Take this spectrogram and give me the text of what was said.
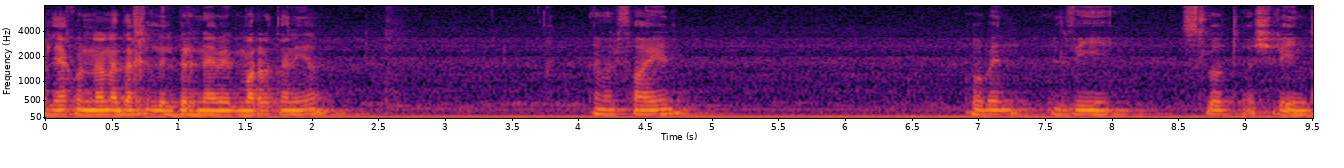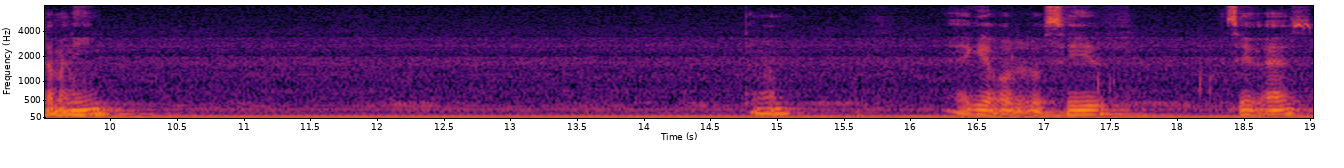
وليكن إن أنا داخل البرنامج مرة تانية. نعمل file open ال V-slot عشرين تمانين تمام أجي أقول له save save as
